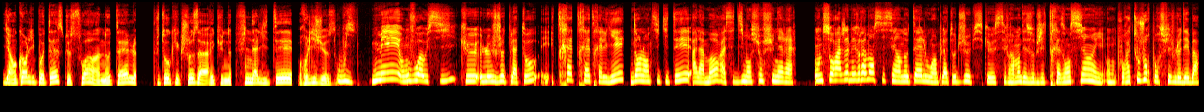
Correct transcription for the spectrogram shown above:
Il y a encore l'hypothèse que ce soit un hôtel plutôt quelque chose avec une finalité religieuse. Oui, mais on voit aussi que le jeu de plateau est très très très lié dans l'Antiquité à la mort, à cette dimension funéraire. On ne saura jamais vraiment si c'est un hôtel ou un plateau de jeu, puisque c'est vraiment des objets très anciens et on pourra toujours poursuivre le débat.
